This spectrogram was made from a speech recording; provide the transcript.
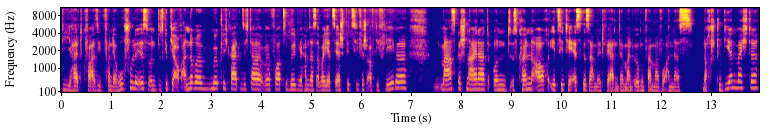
die halt quasi von der Hochschule ist. Und es gibt ja auch andere Möglichkeiten, sich da äh, fortzubilden. Wir haben das aber jetzt sehr spezifisch auf die Pflege maßgeschneidert. Und es können auch ECTS gesammelt werden, wenn man irgendwann mal woanders noch studieren möchte.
